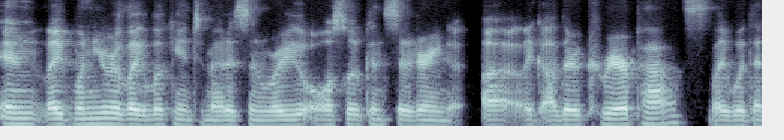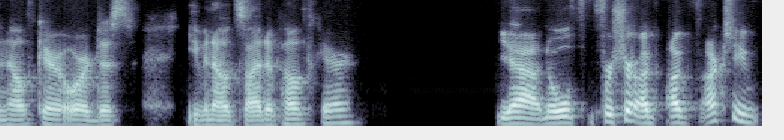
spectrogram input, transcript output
And like when you were like looking into medicine, were you also considering uh, like other career paths, like within healthcare or just even outside of healthcare? Yeah, no, for sure. I've, I've actually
